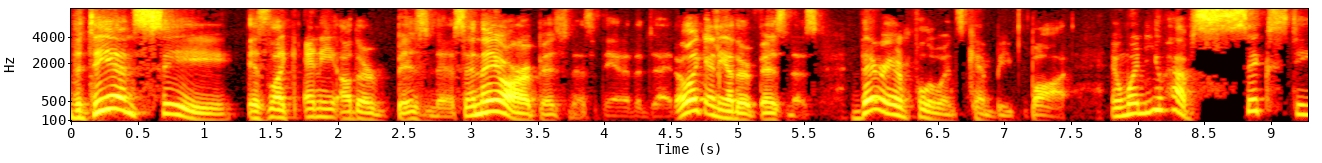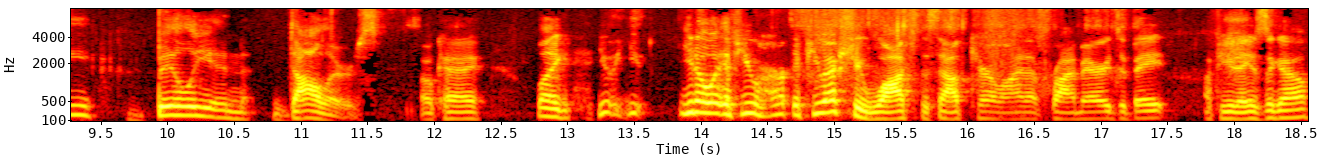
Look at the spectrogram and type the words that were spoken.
The DNC is like any other business, and they are a business at the end of the day. They're like any other business. Their influence can be bought. And when you have $60 billion, okay, like you, you you know, if you heard, if you actually watched the South Carolina primary debate a few days ago,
